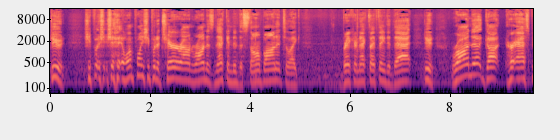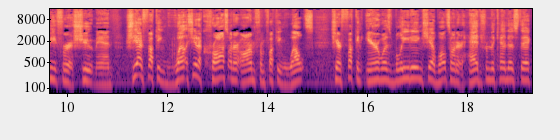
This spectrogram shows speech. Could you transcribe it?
Dude, she put she, she- at one point she put a chair around Ronda's neck and did the stomp on it to like break her neck type thing. Did that, dude? Ronda got her ass beat for a shoot, man. She had fucking well. She had a cross on her arm from fucking welts. She her fucking ear was bleeding. She had welts on her head from the kendo stick.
